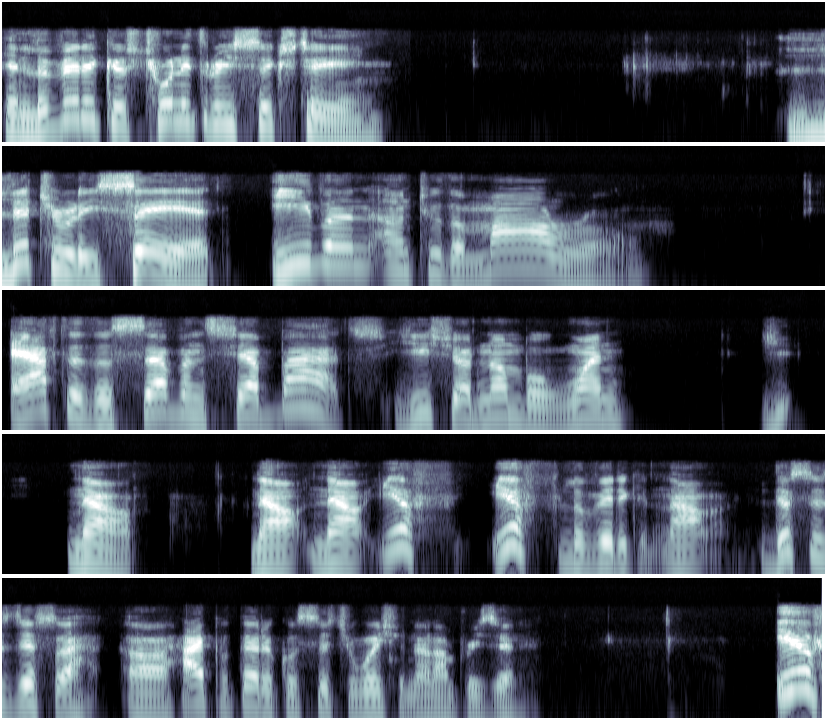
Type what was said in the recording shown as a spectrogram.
in Leviticus 23:16 literally said, even unto the morrow, after the seven Shabbats, ye shall number one now, now, now, if if Leviticus, now this is just a, a hypothetical situation that I'm presenting. If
